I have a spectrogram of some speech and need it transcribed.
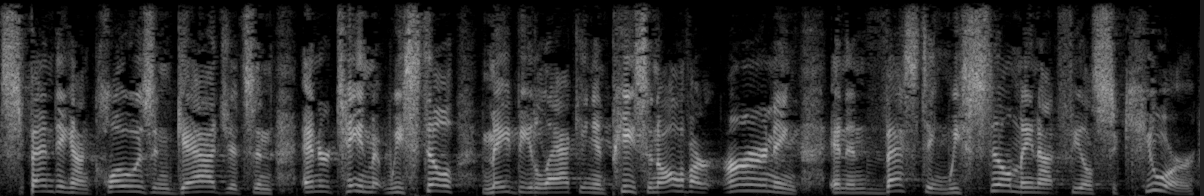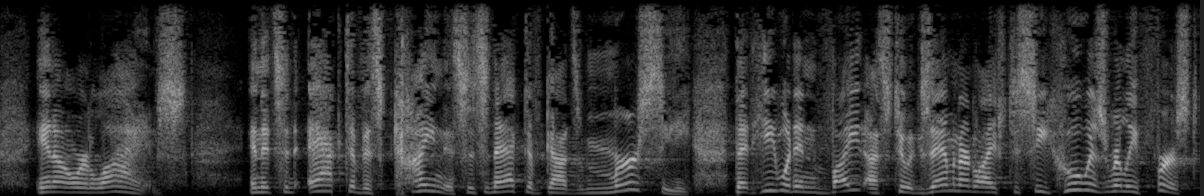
spending on clothes and gadgets and entertainment, we still may be lacking in peace. And all of our earning and investing, we still may not feel secure in our lives. And it's an act of His kindness. It's an act of God's mercy that He would invite us to examine our lives to see who is really first,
